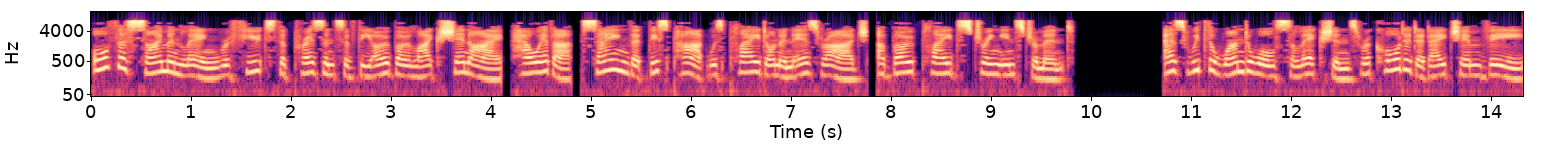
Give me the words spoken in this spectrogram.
Author Simon Leng refutes the presence of the oboe-like shenai, however, saying that this part was played on an esraj, a bow-played string instrument. As with the Wonderwall selections recorded at HMV,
